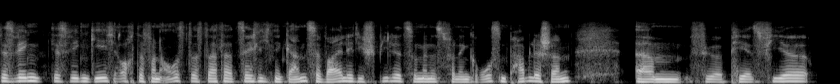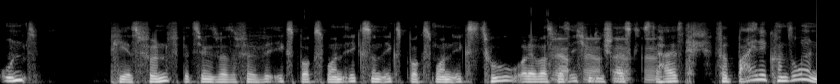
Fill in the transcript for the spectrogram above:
Deswegen, deswegen gehe ich auch davon aus, dass da tatsächlich eine ganze Weile die Spiele, zumindest von den großen Publishern, ähm, für PS4 und PS5 beziehungsweise für Xbox One X und Xbox One X2 oder was ja, weiß ich, wie ja, die Scheißkiste ja, heißt, für beide Konsolen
